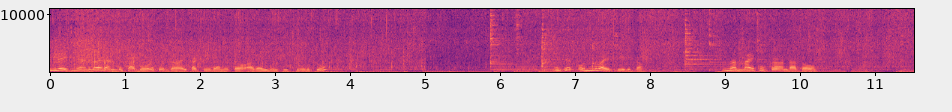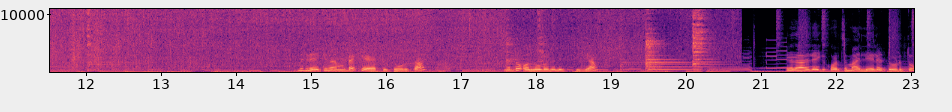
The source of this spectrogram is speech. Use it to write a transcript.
ഇതിലേക്ക് ഞാനിതാ രണ്ട് സബോള ചെറുതായി കട്ട് ചെയ്താണ് കേട്ടോ. അത് അതിലേക്ക് ഇട്ട് കൊടുത്തു. എന്നിട്ട് ഒന്ന് വഴറ്റിയെടുക്കാം. നന്നായി കുക്കാകണ്ട ഇതിലേക്ക് നമ്മുടെ ക്യാരറ്റ് ഇട്ട് കൊടുക്കാം. എന്നിട്ട് ഒന്നുകൂടെ ഒന്ന് മിക്സ് ചെയ്യാം. പിന്നെ അതിലേക്ക് കുറച്ച് മല്ലിയില ഇട്ട് കൊടുത്തു.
